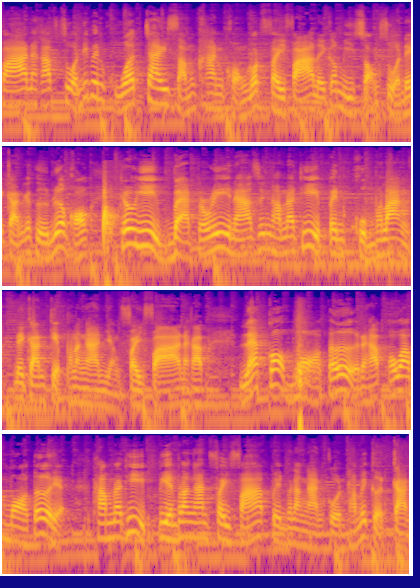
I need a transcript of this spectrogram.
ฟ้านะครับ ส่วนที่เป็นหัวใจสำคัญของรถไฟฟ้าเลยก็มี 2 ส่วนด้วยกันก็คือเรื่องของเทคโนโลยีแบตเตอรี่นะซึ่งทำหน้าที่เป็นขุมพลังในการเก็บพลังงานอย่างไฟฟ้านะครับ และก็มอเตอร์นะครับ เพราะว่ามอเตอร์เนี่ยทำหน้าที่เปลี่ยนพลังงานไฟฟ้าเป็นพลังงานกลทำให้เกิดการ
